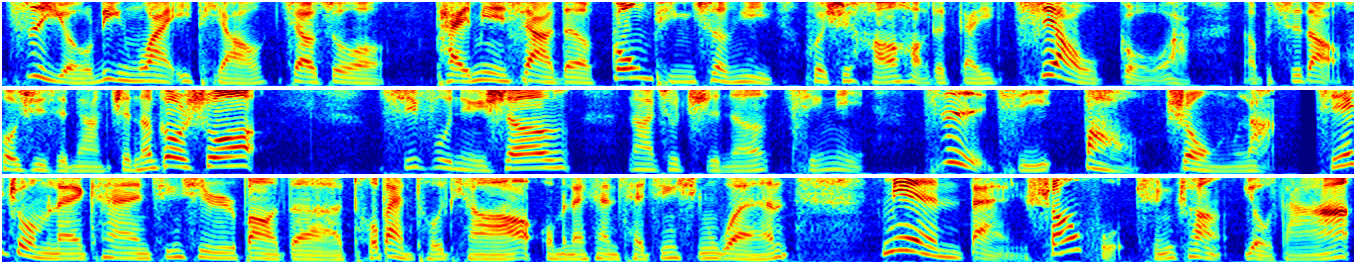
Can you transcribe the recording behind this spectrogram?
自有另外一条叫做台面下的公平正义，会去好好的给叫狗啊。那不知道后续怎么样，只能够说欺负女生，那就只能请你自己保重啦。接着我们来看《经济日报》的头版头条，我们来看财经新闻，面板双虎群创、友达。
